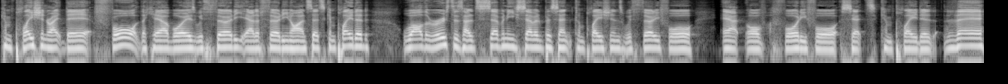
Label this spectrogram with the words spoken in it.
completion rate there for the Cowboys, with 30 out of 39 sets completed, while the Roosters had 77% completions with 34 out of 44 sets completed there.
